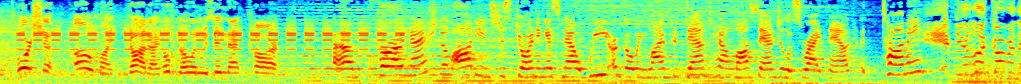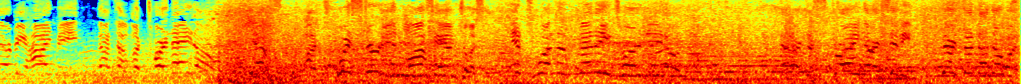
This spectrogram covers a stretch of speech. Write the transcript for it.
That Porsche. Oh my God, I hope no one was in that car. Um, for our national audience just joining us now, we are going live to downtown Los Angeles right now. Uh, Tommy? If you look over there behind me, that's a, a tornado. Yes, a twister in Los Angeles. It's one of many tornadoes that are destroying our city. There's another one.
